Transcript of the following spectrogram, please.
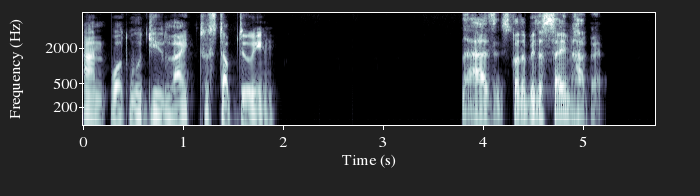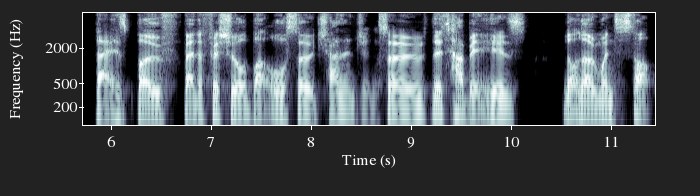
and what would you like to stop doing? As it's going to be the same habit that is both beneficial but also challenging. So this habit is not knowing when to stop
